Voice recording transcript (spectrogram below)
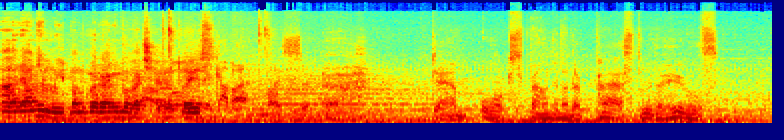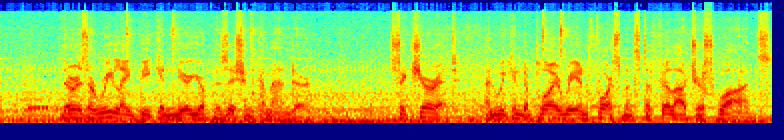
A reanimuj, mam go reanimować. E, To jest... Damn orcs found another pass through the hills. There is a relay beacon near your position, Commander. Secure it, and we can deploy reinforcements to fill out your squads.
